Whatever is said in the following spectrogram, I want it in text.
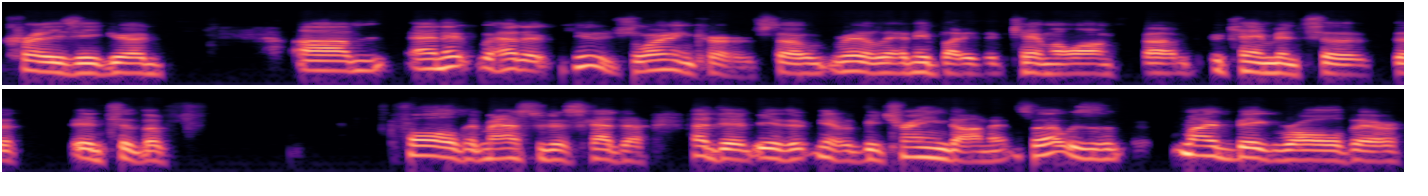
crazy good. Um, and it had a huge learning curve. So really, anybody that came along uh, came into the into the fall that MasterDisc had to had to either you know be trained on it. So that was my big role there.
